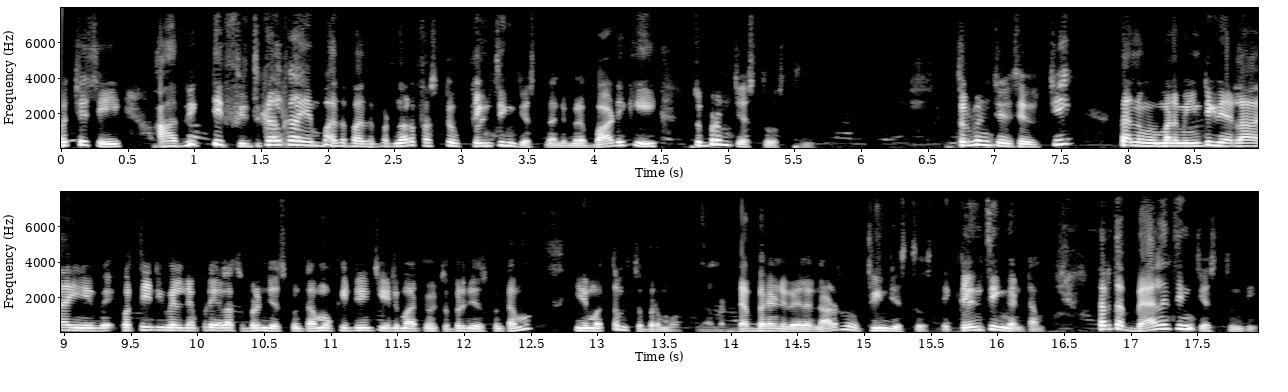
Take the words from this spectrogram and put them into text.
వచ్చేసి ఆ వ్యక్తి ఫిజికల్గా ఏం బాధ బాధపడుతున్నారో ఫస్ట్ క్లిన్సింగ్ చేస్తుందండి. మన బాడీకి శుభ్రం చేస్తూ వస్తుంది. శుభ్రం చేసి వచ్చి తను మనం ఇంటికి ఎలా కొత్త ఇంటికి వెళ్ళినప్పుడు ఎలా శుభ్రం చేసుకుంటామో ఒక ఇంటి నుంచి ఇల్లు మాత్రమే శుభ్రం చేసుకుంటాము ఇది మొత్తం శుభ్రం అవుతుంది అనమాట డెబ్బై రెండు వేల నాడు క్లీన్ చేస్తూ వస్తుంది. క్లిన్సింగ్ అంటాం. తర్వాత బ్యాలెన్సింగ్ చేస్తుంది.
